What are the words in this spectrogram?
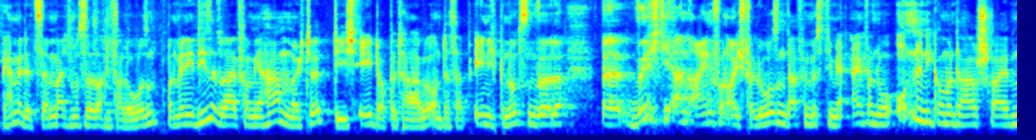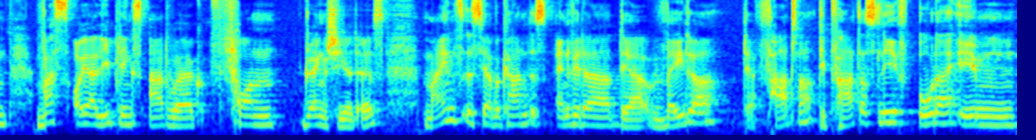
wir haben ja Dezember, ich muss da Sachen verlosen. Und wenn ihr diese drei von mir haben möchtet, die ich eh doppelt habe und deshalb eh nicht benutzen würde, äh, würde ich die an einen von euch verlosen. Dafür müsst ihr mir einfach nur unten in die Kommentare schreiben, was euer Lieblingsartwork von Dragon Shield ist. Meins ist ja bekannt, ist entweder der Vader, der Vater, die Vater-Sleeve oder eben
